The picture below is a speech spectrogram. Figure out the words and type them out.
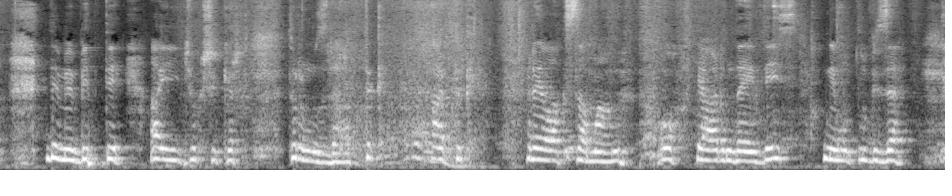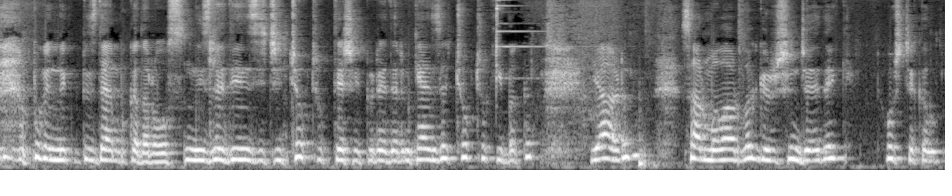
Deme bitti. Ay çok şükür. Turumuzu da attık. Artık relax zamanı. Oh yarın da evdeyiz. Ne mutlu bize. Bugünlük bizden bu kadar olsun. İzlediğiniz için çok çok teşekkür ederim. Kendinize çok çok iyi bakın. Yarın sarmalarla görüşünceye dek hoşçakalın.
